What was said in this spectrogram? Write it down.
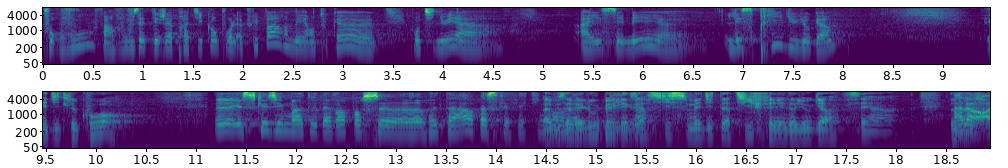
pour vous, enfin vous êtes déjà pratiquants pour la plupart, mais en tout cas continuer à, à essaimer l'esprit du yoga. Edith Lecourt, euh, excusez-moi tout d'abord pour ce retard, parce qu'effectivement. Ah, vous avez loupé l'exercice méditatif et le yoga. C'est un. Alors,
